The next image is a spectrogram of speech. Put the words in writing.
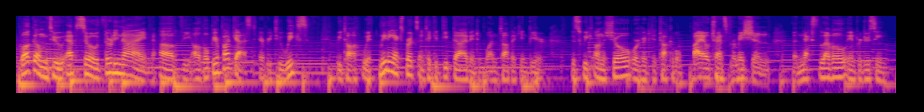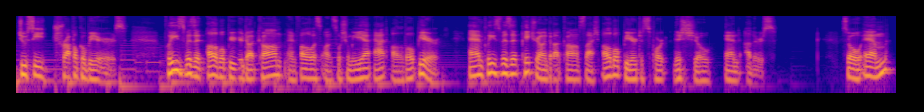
Welcome to episode 39 of the All About Beer podcast. Every two weeks, we talk with leading experts and take a deep dive into one topic in beer. This week on the show, we're going to talk about biotransformation, the next level in producing juicy tropical beers. Please visit allaboutbeer.com and follow us on social media at allaboutbeer. And please visit patreon.com slash allaboutbeer to support this show and others. So, Em,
